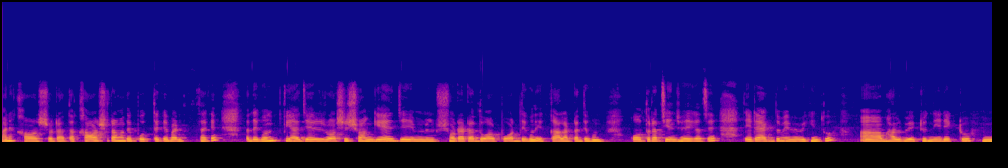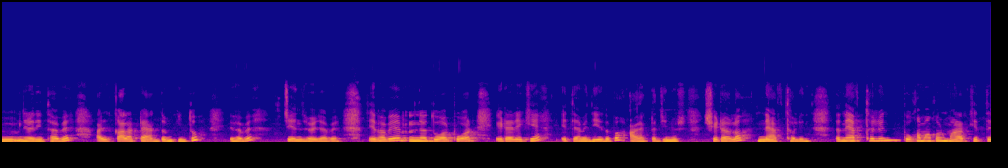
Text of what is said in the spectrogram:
মানে খাওয়ার সোডা। তা খাওয়ার সোডা আমাদের প্রত্যেকের বাড়িতে থাকে। তা দেখুন, পেঁয়াজের রসের সঙ্গে যে সোডাটা দেওয়ার পর দেখুন এই কালারটা দেখুন কতটা চেঞ্জ হয়ে গেছে। এটা একদম এভাবে কিন্তু ভালোভাবে একটু নেড়ে একটু নেড়ে নিতে হবে। আর কালারটা একদম কিন্তু এভাবে চেঞ্জ হয়ে যাবে। তো এভাবে দেওয়ার পর এটা রেখে এতে আমি দিয়ে দেবো আর একটা জিনিস, সেটা হলো ন্যাপথলিন। তা ন্যাপথলিন পোকামাকড় মারার ক্ষেত্রে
